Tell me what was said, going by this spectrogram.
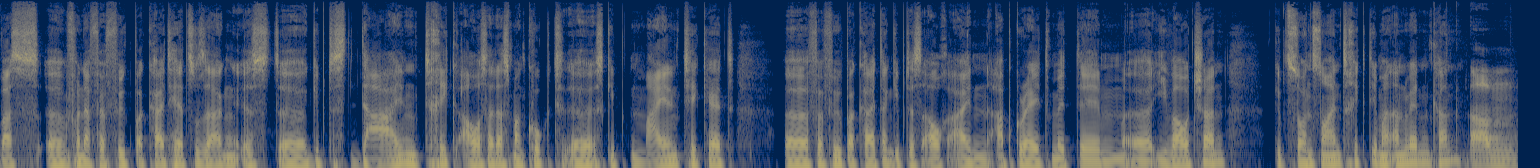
Was äh, von der Verfügbarkeit her zu sagen ist, äh, gibt es da einen Trick, außer dass man guckt, äh, es gibt ein Meilenticket, äh, Verfügbarkeit, dann gibt es auch ein Upgrade mit dem äh, E-Vouchern. Gibt es sonst noch einen Trick, den man anwenden kann? Ähm,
